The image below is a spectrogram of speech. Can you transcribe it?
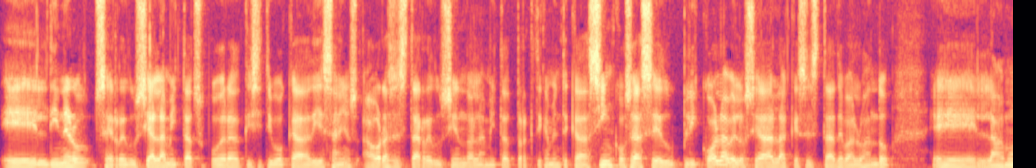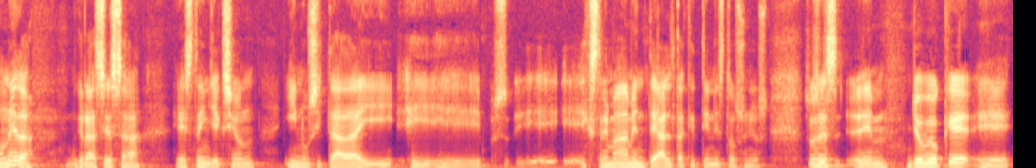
el dinero se reducía a la mitad su poder adquisitivo cada 10 años, ahora se está reduciendo a la mitad prácticamente cada 5, o sea, se duplicó la velocidad a la que se está devaluando eh, la moneda gracias a esta inyección inusitada y, pues, extremadamente alta que tiene Estados Unidos. Entonces, em, yo veo que... Eh,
